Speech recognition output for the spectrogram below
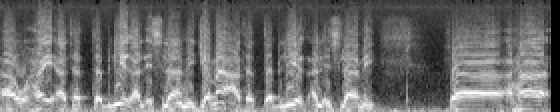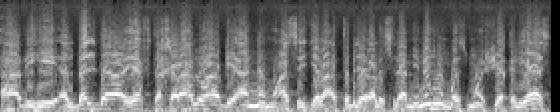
أو هيئة التبليغ الإسلامي جماعة التبليغ الإسلامي. فهذه البلدة يفتخر أهلها بأن مؤسس جماعة التبليغ الإسلامي منهم واسمه الشيخ إلياس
